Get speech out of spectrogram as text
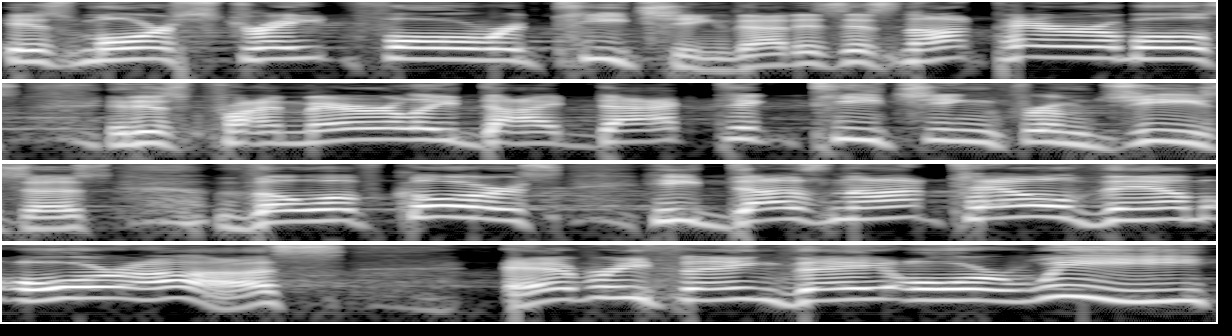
is more straightforward teaching. That is, it's not parables, it is primarily didactic teaching from Jesus, though, of course, he does not tell them or us everything they or we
